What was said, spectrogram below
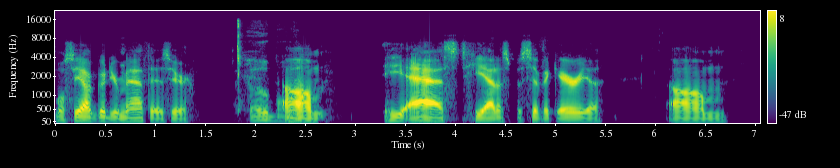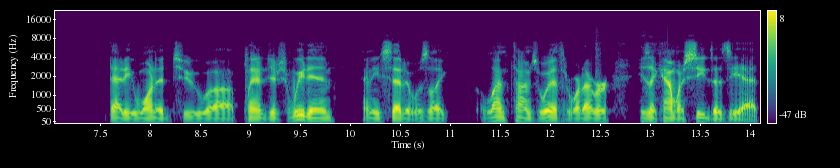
We'll see how good your math is here. Oh boy. Um, he asked, he had a specific area um, that he wanted to uh, plant Egyptian wheat in, and he said it was like length times width or whatever. He's like, how much seed does he add?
